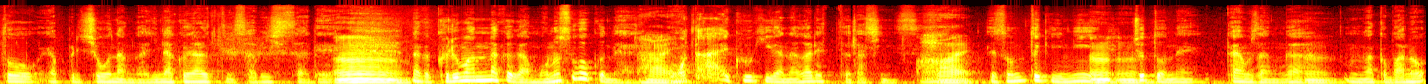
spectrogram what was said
とやっぱり長男がいなくなるっていう寂しさで、うん。なんか車の中がものすごくね、はい。重たい空気が流れてたらしいんですよ、はい。でその時にうんうん。ちょっとね加山さんが、うん。なんか場の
